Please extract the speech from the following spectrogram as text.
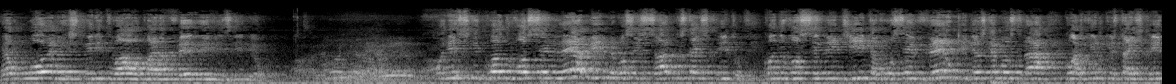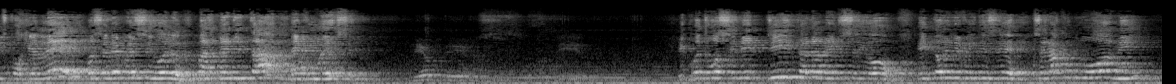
É um olho espiritual para ver o invisível. Por isso que quando você lê a Bíblia, você sabe o que está escrito. Quando você medita, você vê o que Deus quer mostrar com aquilo que está escrito. Porque ler, você lê com esse olho, mas meditar é com esse. Meu Deus. E quando você medita na lei do Senhor, então ele vem dizer: será como um homem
